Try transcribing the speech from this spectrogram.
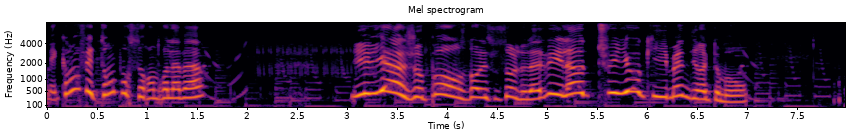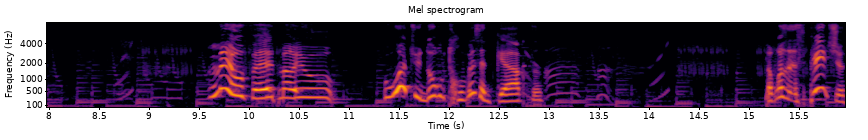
Mais comment fait-on pour se rendre là-bas? Il y a, je pense, dans les sous-sols de la ville, un tuyau qui y mène directement. Mais au fait, Mario, où as-tu donc trouvé cette carte? La princesse Peach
